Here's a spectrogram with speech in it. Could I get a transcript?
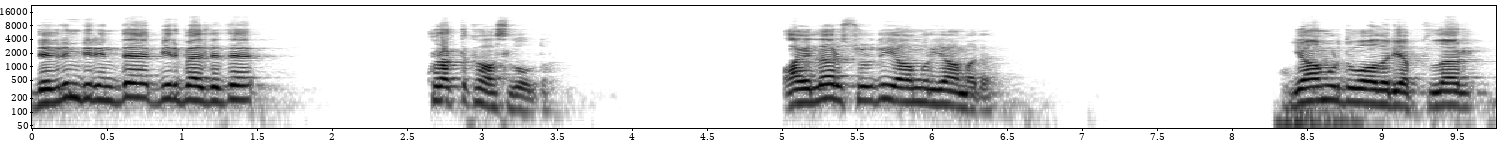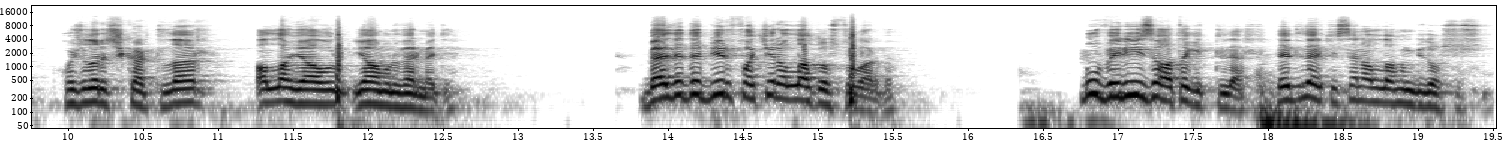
Devrin birinde bir beldede kuraklık hasıl oldu. Aylar sürdü, yağmur yağmadı. Yağmur duaları yaptılar, hocaları çıkarttılar. Allah yağmur, yağmur vermedi. Beldede bir fakir Allah dostu vardı. Bu veli zata gittiler. Dediler ki sen Allah'ın bir dostusun.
